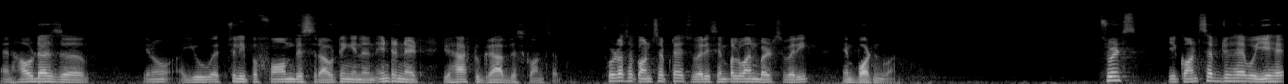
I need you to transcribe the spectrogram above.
and how does you know you actually perform this routing in internet you have to grab this concept چھوٹا سا کانسیپٹ ہے it's very simple one but it's very important one students یہ کانسیپٹ جو ہے وہ یہ ہے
